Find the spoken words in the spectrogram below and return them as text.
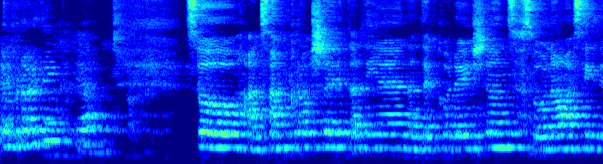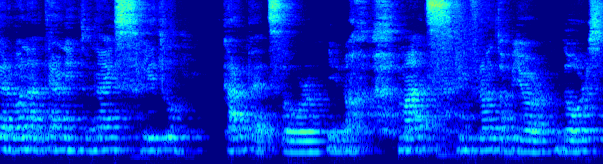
embroidering, yeah. So, and some crochet at the end and decorations. So now I think they're gonna turn into nice little carpets or, you know, mats in front of your doors.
